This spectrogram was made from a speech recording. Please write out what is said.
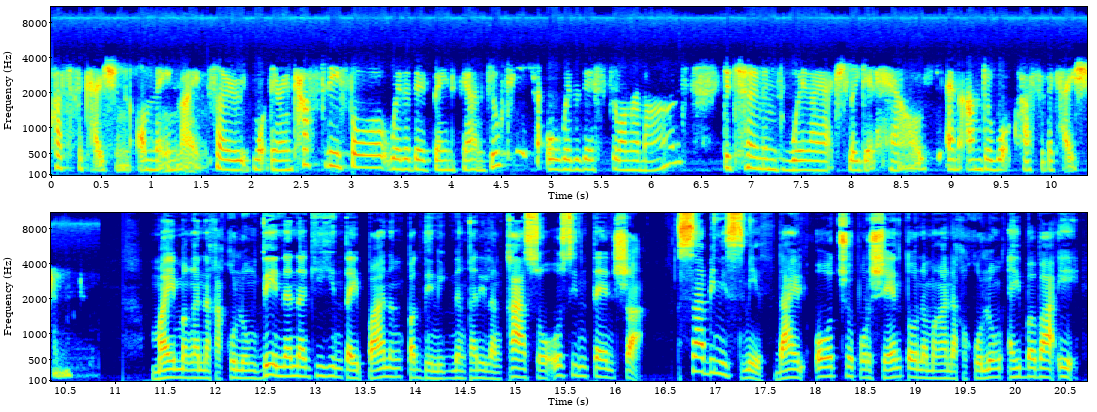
classification on the inmate. So, what they're in custody for, whether they've been found guilty or whether they're still on remand, determines where they actually get housed and under what classification. May mga nakakulong din na naghihintay pa ng pagdinig ng kanilang kaso o sintensya. Sabi ni Smith dahil 8% ng mga nakakulong ay babae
